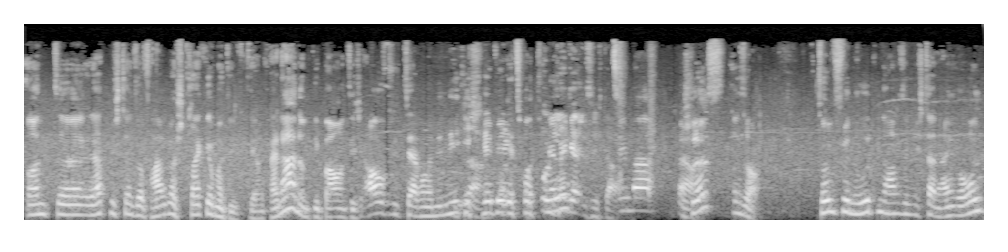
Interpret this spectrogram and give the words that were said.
Und äh, er hat mich dann so auf halber Strecke immer die, die haben keine Ahnung, die bauen sich auf, die Zeremonie, nee, ich hebe jetzt Hotel, und Schluss und so. Fünf Minuten haben sie mich dann eingeholt.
